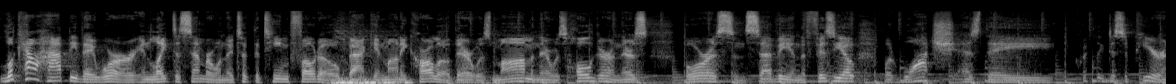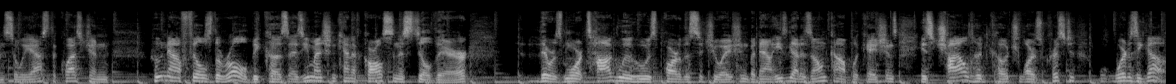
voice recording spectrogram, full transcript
Look how happy they were in late December when they took the team photo back in Monte Carlo. There was Mom and there was Holger and there's Boris and Sevi and the physio. But watch as they quickly disappear. And so we asked the question, who now fills the role? Because as you mentioned, Kenneth Carlsen is still there. There was Mouratoglou who was part of the situation, but now he's got his own complications. His childhood coach, Lars Christensen, where does he go?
